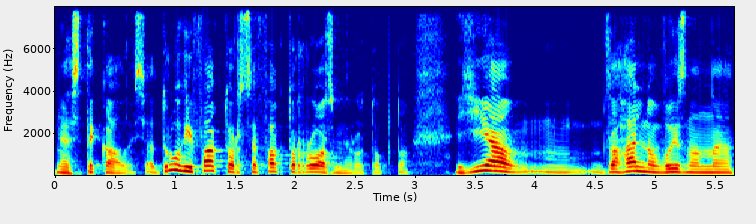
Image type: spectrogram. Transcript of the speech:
е, стикалися. Другий фактор це фактор розміру. Тобто є загально визнана.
